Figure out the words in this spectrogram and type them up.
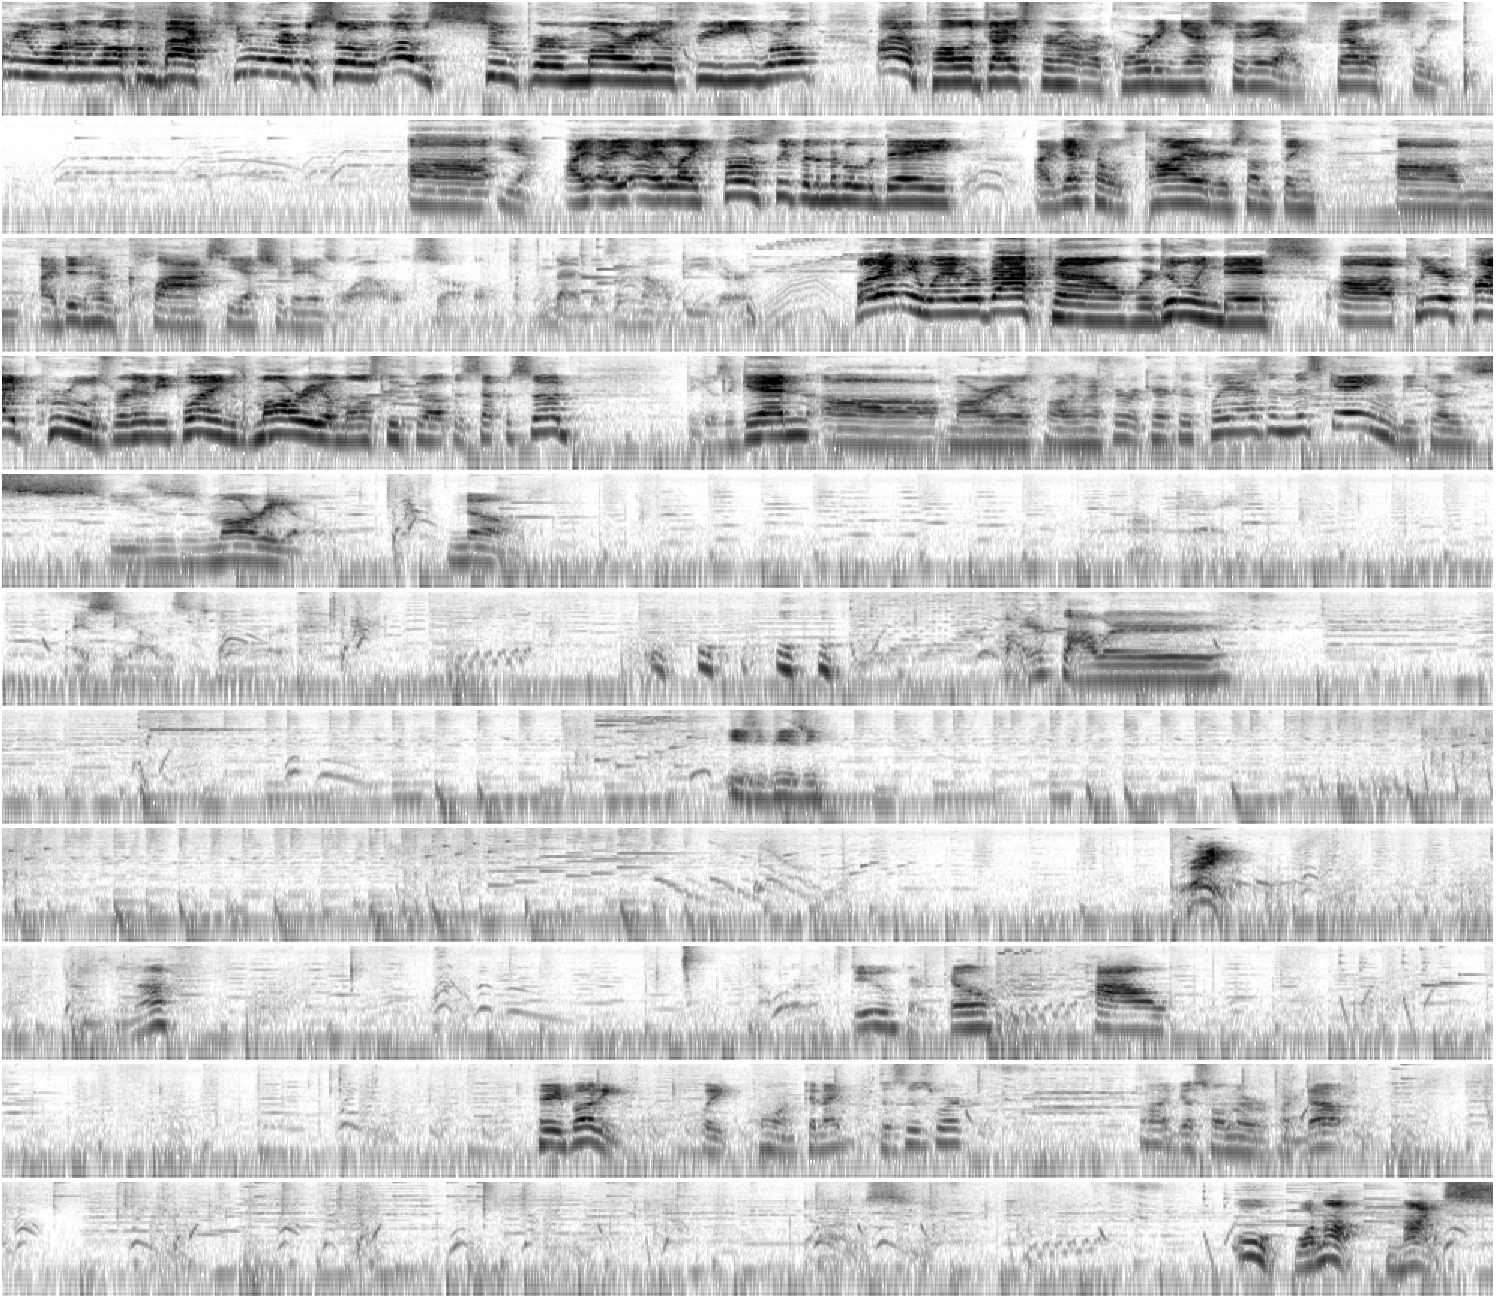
everyone, and welcome back to another episode of Super Mario 3D World. I apologize for not recording yesterday. I fell asleep. Uh, yeah. I, I, I, like, fell asleep in the middle of the day. I guess I was tired or something. Um, I did have class yesterday as well, so that doesn't help either. But anyway, we're back now. We're doing this. Uh, Clear Pipe Cruise. We're gonna be playing as Mario mostly throughout this episode. Because again, uh, Mario is probably my favorite character to play as in this game, because he's Mario. No. Okay. I see how this is gonna work. Fire flower! Easy peasy. Right. Easy enough. Not what I meant to do. There we go. Pow. Hey, buddy. Wait, hold on. Can I... Does this work? Well, I guess I'll never find out. Does. Ooh, one up. Nice.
